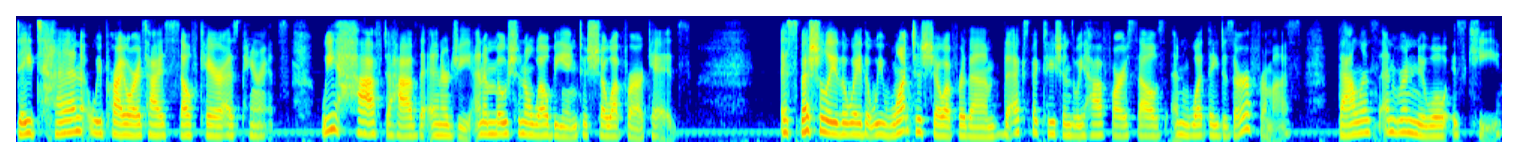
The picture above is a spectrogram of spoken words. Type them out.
Day 10, we prioritize self care as parents. We have to have the energy and emotional well being to show up for our kids, especially the way that we want to show up for them, the expectations we have for ourselves, and what they deserve from us. Balance and renewal is key.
